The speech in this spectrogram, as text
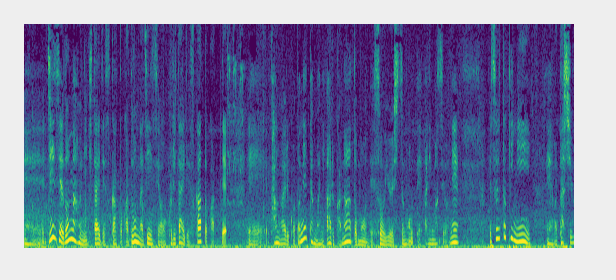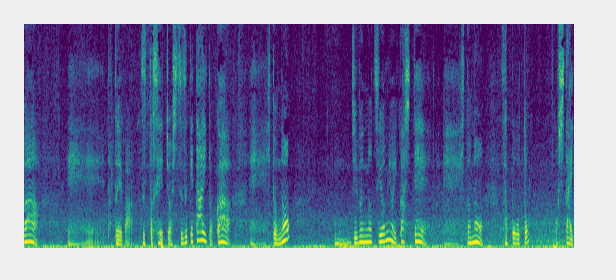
えー、人生どんな風に生きたいですかとかどんな人生を送りたいですかとかって、えー、考えることねたまにあるかなと思うんでそういう質問ってありますよね。でそういう時に、えー、私は、え例えばずっと成長し続けたいとか、え人の、うん、自分の強みを生かして、え人のサポートをしたい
